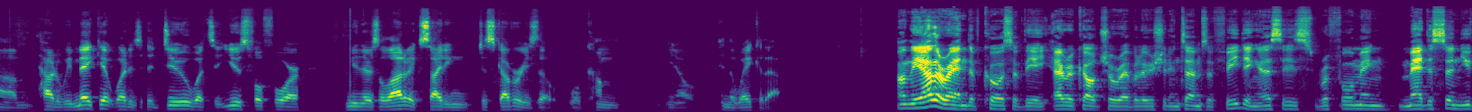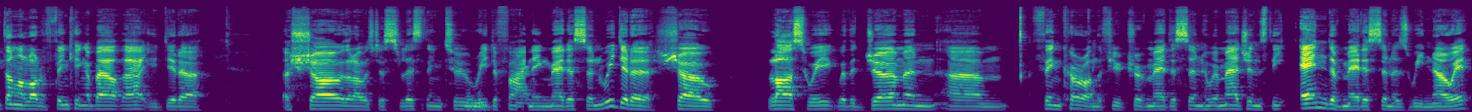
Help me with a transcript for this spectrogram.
Um, how do we make it? What does it do? What's it useful for? I mean, there's a lot of exciting discoveries that will come, you know, in the wake of that. On the other end, of course, of the agricultural revolution in terms of feeding us is reforming medicine. You've done a lot of thinking about that. You did a a show that I was just listening to, mm-hmm. redefining medicine. We did a show last week with a German um, thinker on the future of medicine who imagines the end of medicine as we know it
